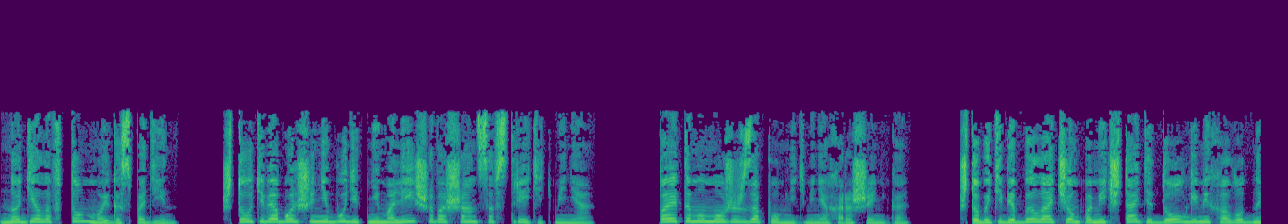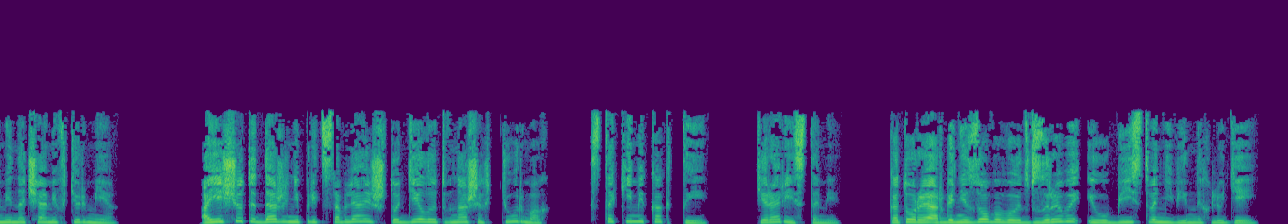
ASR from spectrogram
Но дело в том, мой господин, что у тебя больше не будет ни малейшего шанса встретить меня. Поэтому можешь запомнить меня хорошенько, чтобы тебе было о чем помечтать долгими холодными ночами в тюрьме. А еще ты даже не представляешь, что делают в наших тюрьмах с такими, как ты, террористами, которые организовывают взрывы и убийства невинных людей.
